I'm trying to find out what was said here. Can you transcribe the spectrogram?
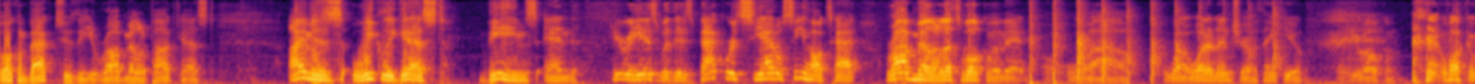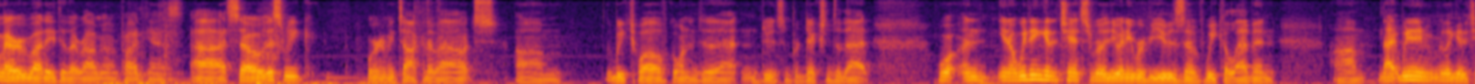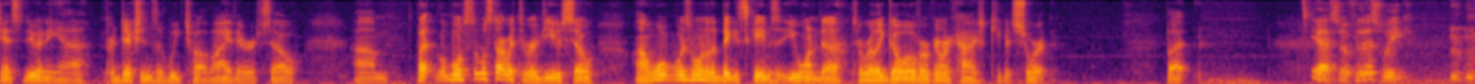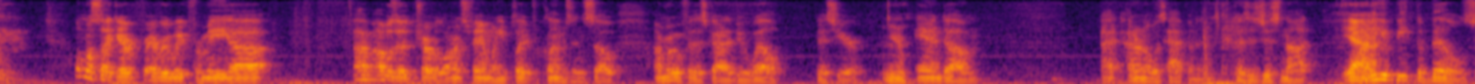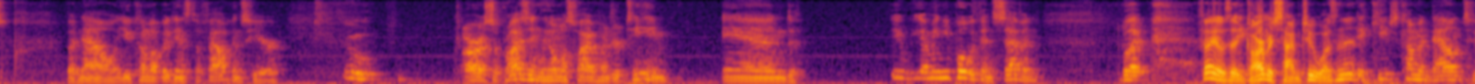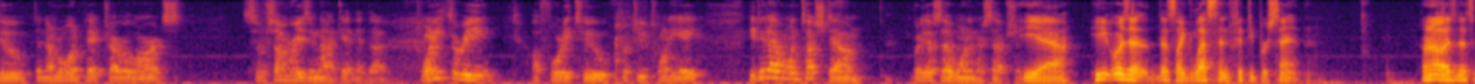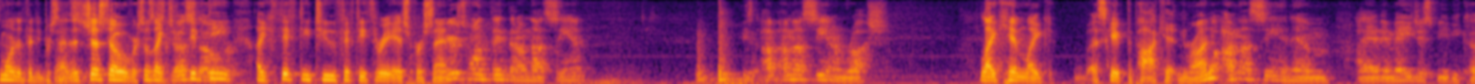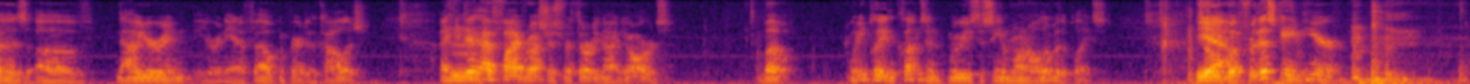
Welcome back to the Rob Miller podcast. I'm his weekly guest, Beams, and here he is with his backwards Seattle Seahawks hat. Rob Miller, let's welcome him in. Wow. Wow, what an intro. Thank you. Hey, you're welcome. Welcome, everybody, to the Rob Miller podcast. Uh, so, this week, we're going to be talking about um, week 12, going into that and doing some predictions of that. Well, and, you know, we didn't get a chance to really do any reviews of week 11. Um, not, we didn't even really get a chance to do any uh, predictions of week 12 either. So, um, but we'll, we'll start with the review. So, uh, what was one of the biggest games that you wanted to, to really go over? We're going to kind of keep it short. But Yeah, so for this week, almost like every, every week for me, uh, I, I was a Trevor Lawrence fan when he played for Clemson, so I'm rooting for this guy to do well this year. Yeah. And um, I, I don't know what's happening because it's just not. Yeah, How do you beat the Bills? But now you come up against the Falcons here, who are a surprisingly almost 500 team, and you, I mean you pull within seven, but I feel like it was a garbage time too, wasn't it? it keeps coming down to the number one pick, Trevor Lawrence. So for some reason, not getting it done. 23 of 42 for 228. He did have one touchdown, but he also had one interception. Yeah, he was at that's like less than fifty percent. Oh no, that's, that's more than fifty percent. That's- It's just over. So it's, it's like just fifty, over. like 52, 53 ish percent. Here's one thing that I'm not seeing. He's, I'm, I'm not seeing him rush. Like him, like escape the pocket and run. Well, I'm not seeing him, and it may just be because of now you're in you're in the NFL compared to the college. And he Hmm. did have five rushes for 39 yards, but when he played in Clemson, we used to see him run all over the place. So, yeah. But for this game here,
